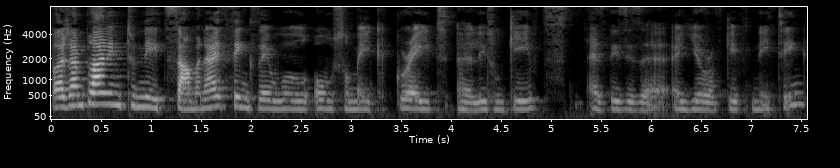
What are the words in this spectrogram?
but I'm planning to knit some and I think they will also make great uh, little gifts as this is a, a year of gift knitting.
